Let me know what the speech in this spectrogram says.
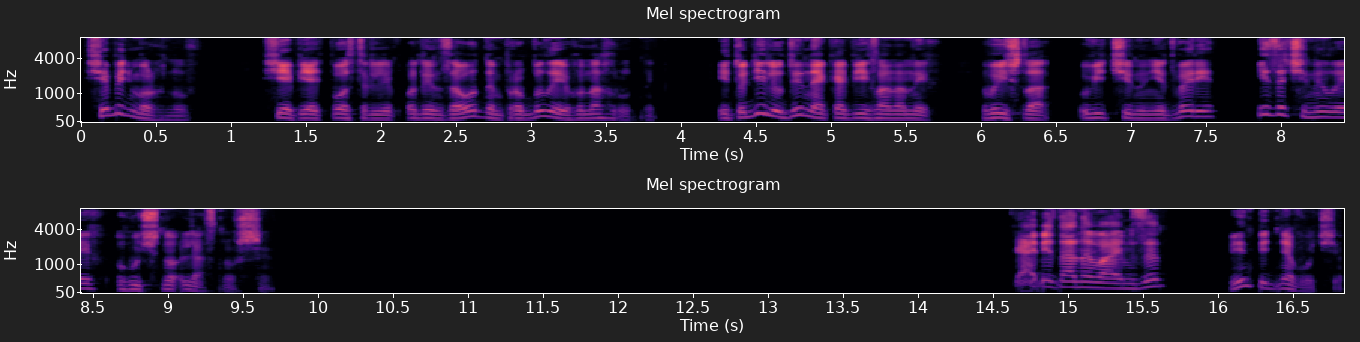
Щебень моргнув. Ще п'ять пострілів один за одним пробили його нагрудник. І тоді людина, яка бігла на них, вийшла у відчинені двері і зачинила їх, гучно ляснувши. Капітане Ваймзе. Він підняв очі.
